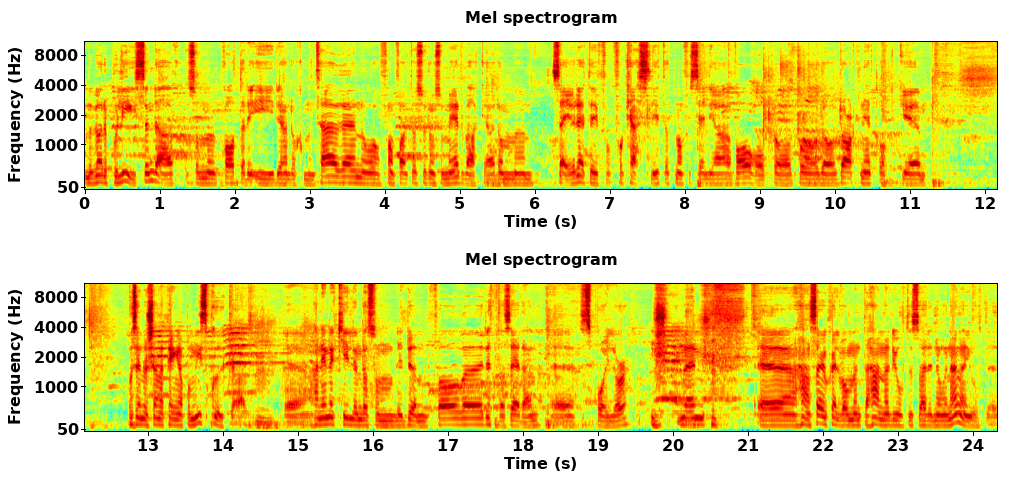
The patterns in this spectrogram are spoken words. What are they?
Med både polisen där som pratade i den här dokumentären och framförallt också de som medverkar. De eh, säger ju det att det är för- förkastligt att man får sälja varor på, på Darknet och eh, och sen då tjäna pengar på missbrukare. Eh, han är den där killen då som blev dömd för detta sedan. Spoiler. Men eh, han säger själv om inte han hade gjort det så hade någon annan gjort det.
